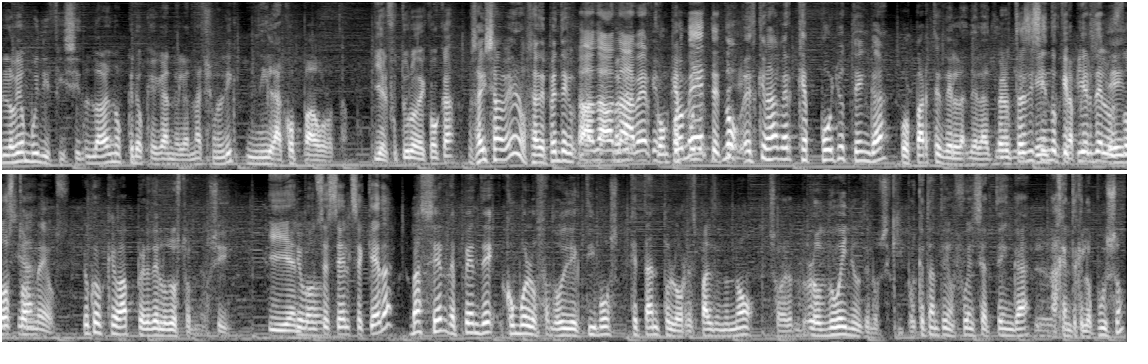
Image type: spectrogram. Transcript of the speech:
lo veo muy difícil. La verdad no creo que gane la National League ni la Copa Oro tampoco. ¿Y el futuro de Coca? Pues ahí saber, o sea, depende. No, no, no, a ver, qué- comprométete. no, es que va a ver qué apoyo tenga por parte de la. De la Pero estás diciendo que pierde los dos torneos. Yo creo que va a perder los dos torneos, sí. ¿Y entonces él se queda? Va a ser, depende cómo los, los directivos, qué tanto lo respalden o no, sobre los dueños de los equipos, qué tanta influencia tenga la gente que lo puso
